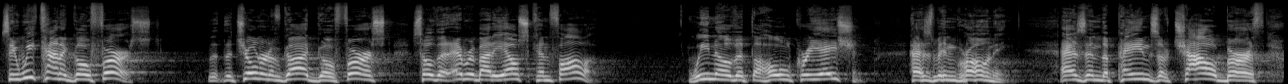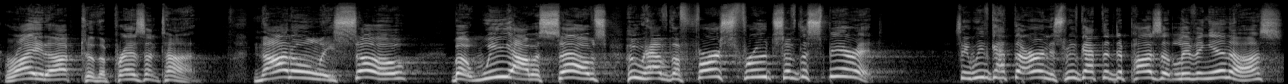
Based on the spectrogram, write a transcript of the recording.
See, we kind of go first. The, the children of God go first so that everybody else can follow. We know that the whole creation has been groaning, as in the pains of childbirth, right up to the present time. Not only so, but we ourselves who have the first fruits of the Spirit. See, we've got the earnest, we've got the deposit living in us.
